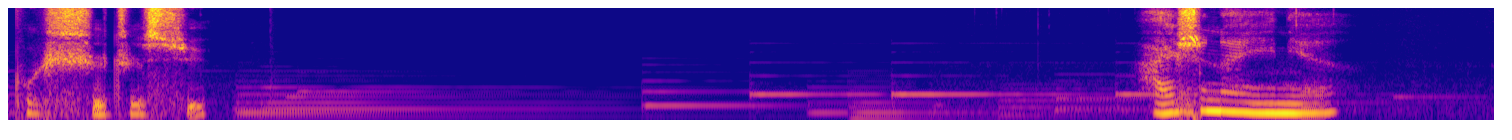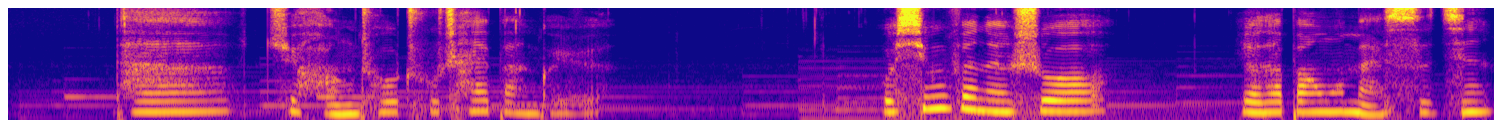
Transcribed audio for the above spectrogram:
不时之需。还是那一年，他去杭州出差半个月。我兴奋地说，要他帮我买丝巾。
